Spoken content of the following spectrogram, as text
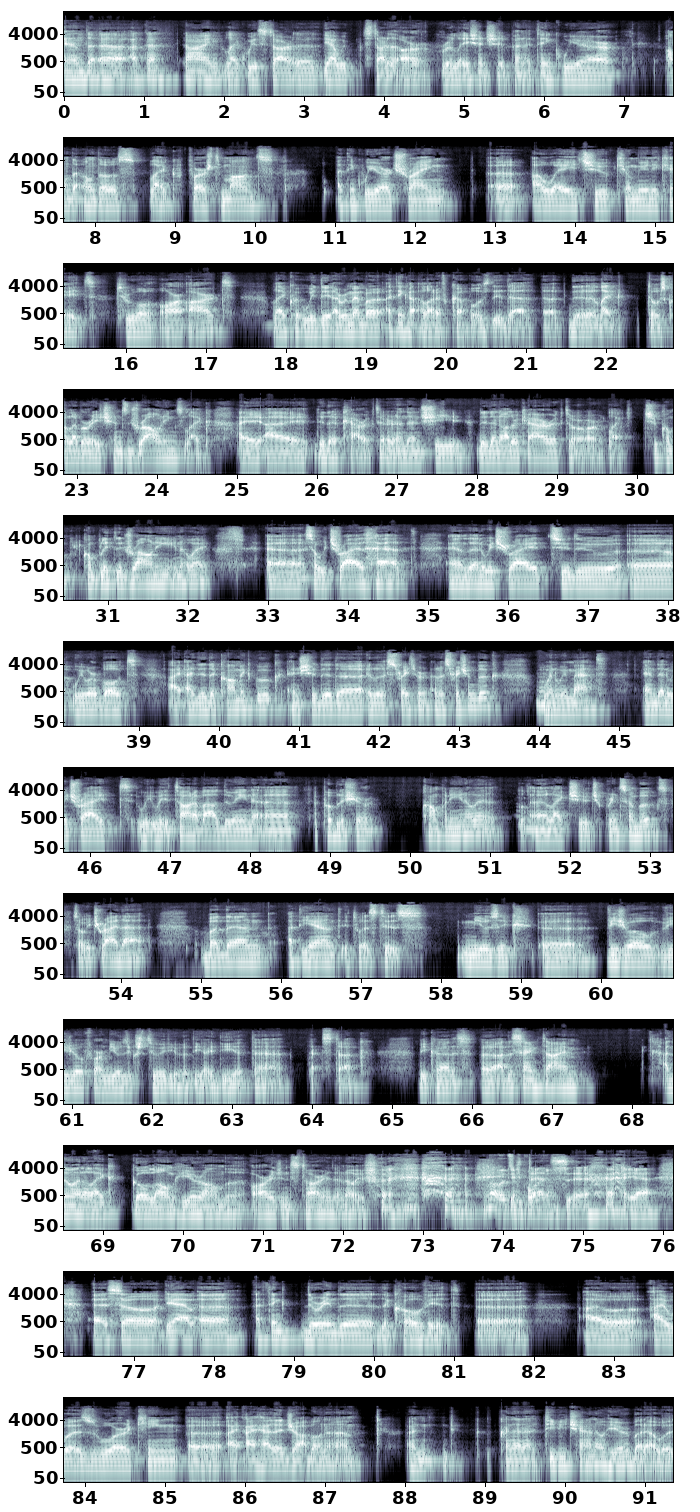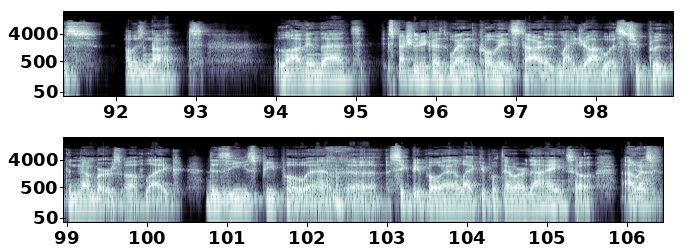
And uh, at that time, like we started, yeah, we started our relationship, and I think we are on the on those like first months. I think we are trying uh, a way to communicate through our art. Like we did, I remember. I think a lot of couples did that. Uh, the like those collaborations, drownings. Like I, I did a character and then she did another character, or like to com- complete the drowning in a way. Uh, so we tried that, and then we tried to do. Uh, we were both. I, I did a comic book, and she did a illustrator illustration book when we met, and then we tried. We we thought about doing a, a publisher company in a way, uh, like to to print some books. So we tried that, but then at the end it was this music uh, visual visual for music studio the idea that that stuck. Because uh, at the same time i don't want to like go long here on the origin story. I don't know if No, it's if important. that's uh, yeah. Uh, so yeah uh, i think during the the covid uh, I, I was working uh, I, I had a job on a, a kind of a TV channel here but I was I was not loving that, especially because when COVID started, my job was to put the numbers of like disease people and uh, sick people and like people that were dying. So I Yeah. was,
